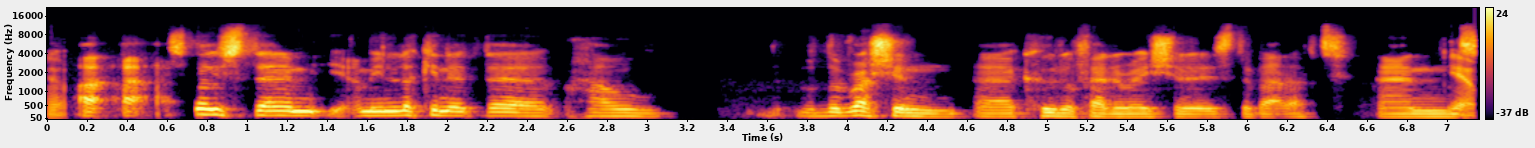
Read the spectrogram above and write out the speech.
Yeah. I, I, suppose. Um, I mean, looking at the how the Russian uh, Kudo Federation is developed, and yeah.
